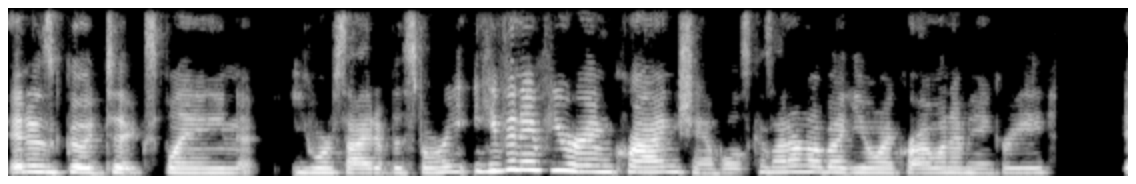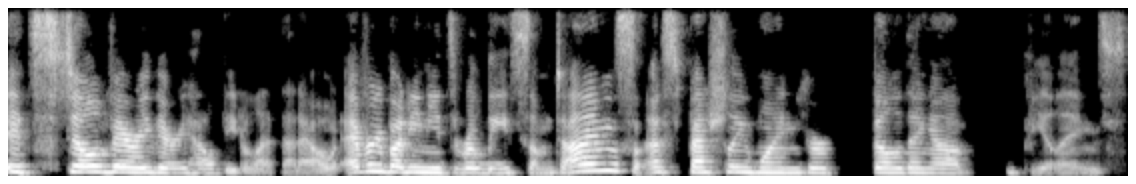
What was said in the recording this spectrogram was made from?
It is good to explain your side of the story, even if you're in crying shambles, because I don't know about you, I cry when I'm angry. It's still very, very healthy to let that out. Everybody needs release sometimes, especially when you're building up feelings.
